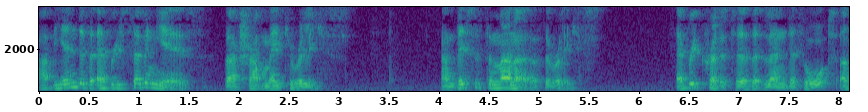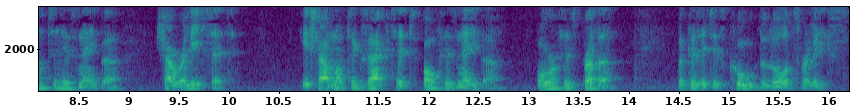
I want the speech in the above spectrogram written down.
At the end of every seven years thou shalt make a release. And this is the manner of the release. Every creditor that lendeth aught unto his neighbour shall release it. He shall not exact it of his neighbour, or of his brother, because it is called the Lord's release.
